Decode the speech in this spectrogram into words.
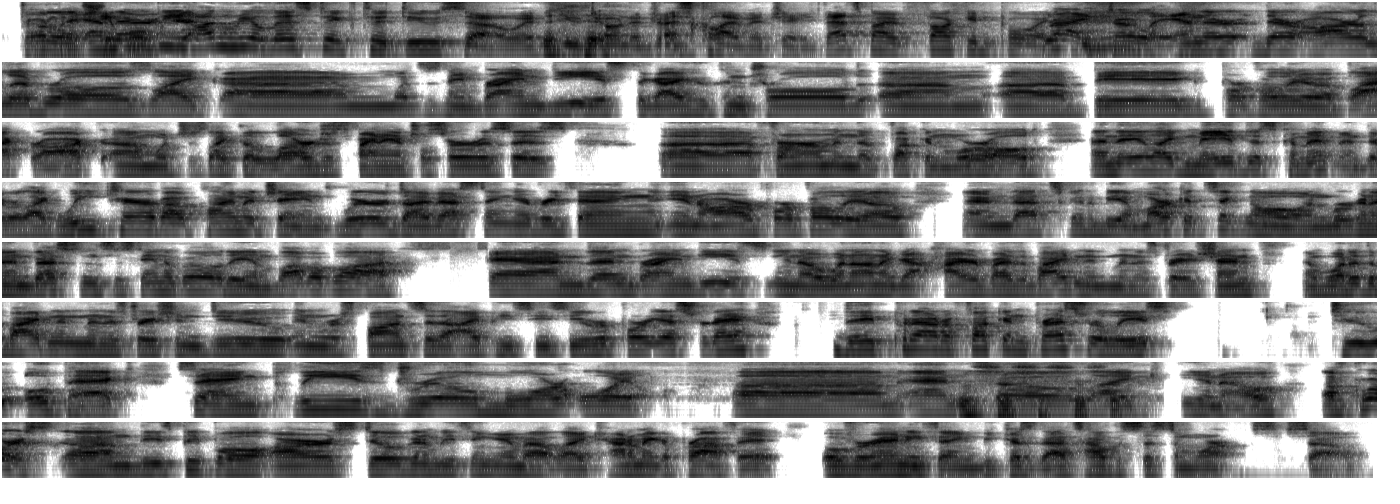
Totally. And It will be unrealistic to do so if you don't address climate change. That's my fucking point. right totally and there there are liberals like um what's his name brian deese the guy who controlled um a big portfolio of blackrock um which is like the largest financial services uh firm in the fucking world and they like made this commitment they were like we care about climate change we're divesting everything in our portfolio and that's going to be a market signal and we're going to invest in sustainability and blah blah blah and then Brian Deese, you know, went on and got hired by the Biden administration. And what did the Biden administration do in response to the IPCC report yesterday? They put out a fucking press release to OPEC saying, please drill more oil. Um, and so, like, you know, of course, um, these people are still going to be thinking about like how to make a profit over anything because that's how the system works. So,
